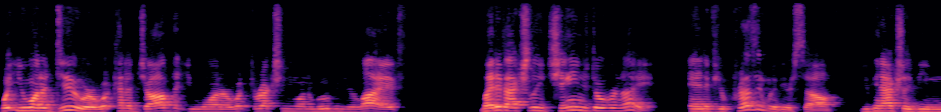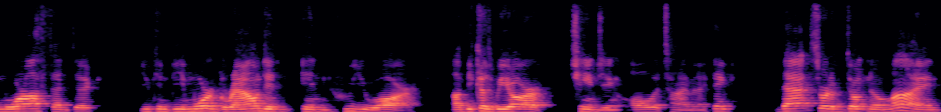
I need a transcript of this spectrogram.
what you want to do or what kind of job that you want or what direction you want to move in your life might have actually changed overnight. And if you're present with yourself, you can actually be more authentic. You can be more grounded in who you are uh, because we are changing all the time. And I think that sort of don't know mind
